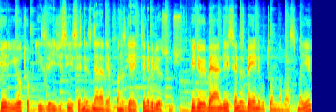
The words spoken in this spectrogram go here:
bir YouTube izleyicisiyseniz neler yapmanız gerektiğini biliyorsunuz. Videoyu beğendiyseniz beğeni butonuna basmayı,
